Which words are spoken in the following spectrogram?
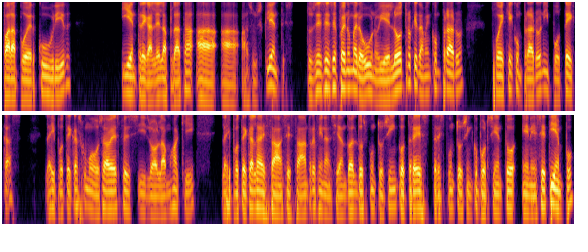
para poder cubrir y entregarle la plata a, a, a sus clientes. Entonces ese fue número uno. Y el otro que también compraron fue que compraron hipotecas las hipotecas, como vos sabes, pues, y lo hablamos aquí, las hipotecas las estaban, se estaban refinanciando al 2.5, 3, 3.5% en ese tiempo,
